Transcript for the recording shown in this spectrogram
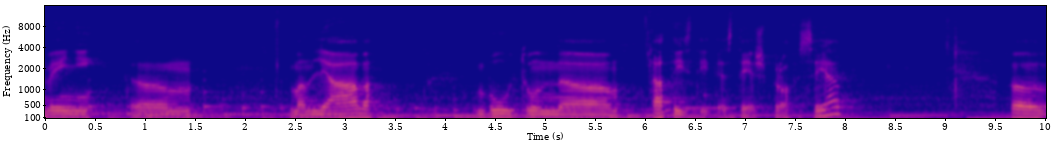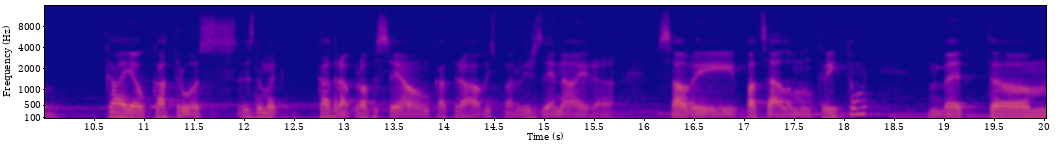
viņi um, man ļāva būt un uh, attīstīties tieši profesijā. Uh, kā jau katros, es domāju, ka katrā profesijā un katrā vispār virzienā ir uh, savi pacēlumi un kritumi, bet um,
